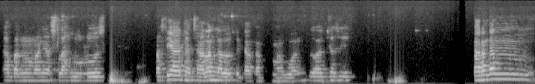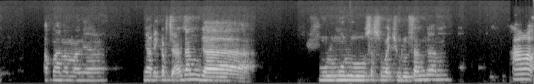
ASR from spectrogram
apa namanya setelah lulus pasti ada jalan kalau kita ada kemampuan itu aja sih. Sekarang kan apa namanya nyari kerjaan kan nggak mulu-mulu sesuai jurusan kan. Kalau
